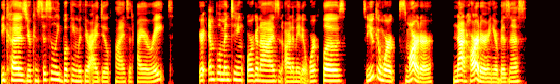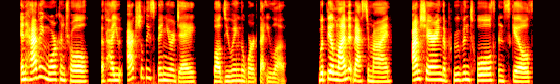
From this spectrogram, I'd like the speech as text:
because you're consistently booking with your ideal clients at higher rates. You're implementing organized and automated workflows so you can work smarter, not harder in your business, and having more control of how you actually spend your day while doing the work that you love. With the Alignment Mastermind, I'm sharing the proven tools and skills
